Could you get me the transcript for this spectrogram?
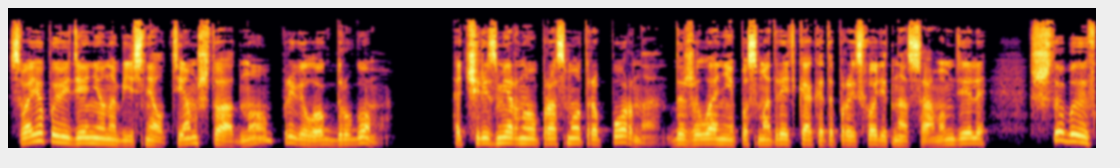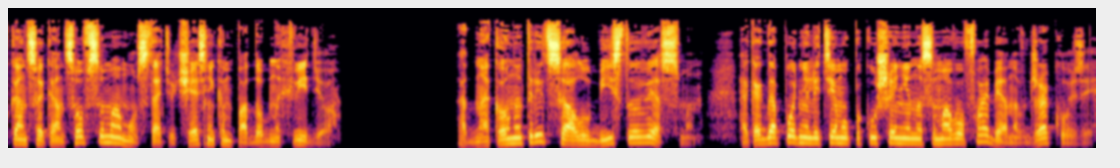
Свое поведение он объяснял тем, что одно привело к другому. От чрезмерного просмотра порно до желания посмотреть, как это происходит на самом деле, чтобы, в конце концов, самому стать участником подобных видео. Однако он отрицал убийство Весман, а когда подняли тему покушения на самого Фабиана в джакузи,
